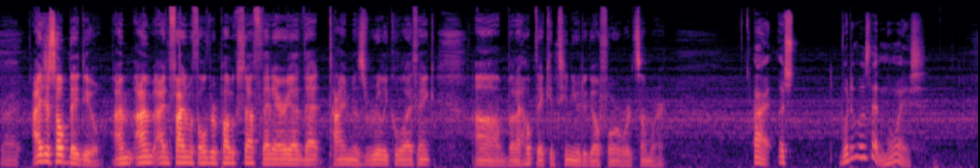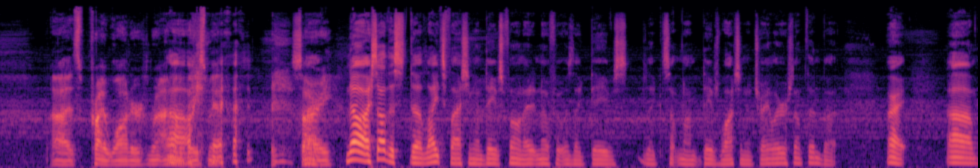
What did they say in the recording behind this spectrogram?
right. I just hope they do. I'm I'm I'm fine with Old Republic stuff. That area, that time is really cool. I think, um, but I hope they continue to go forward somewhere. All right, let's. What was that noise? Uh, it's probably water. I'm in Oh, the basement. Sorry. No, I saw this the lights flashing on Dave's phone. I didn't know if it was like Dave's like something on Dave's watching a trailer or something. But all right, um,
